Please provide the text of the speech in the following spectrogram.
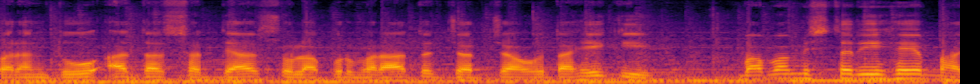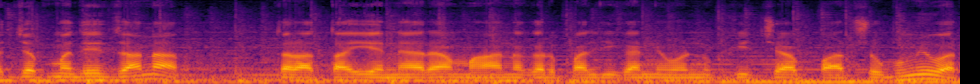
परंतु आता सध्या सोलापूरभरात चर्चा होत आहे की बाबा मिस्त्री हे भाजपमध्ये जाणार. तर आता येणाऱ्या महानगरपालिका निवडणुकीच्या पार्श्वभूमीवर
